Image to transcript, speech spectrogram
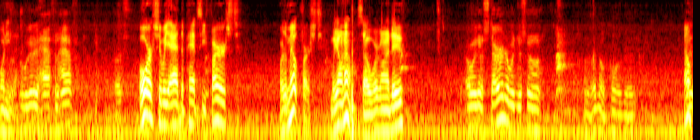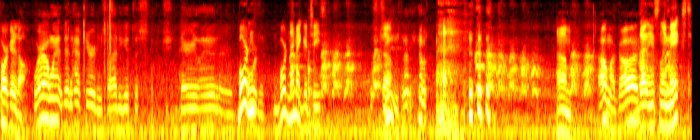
What do you think? We're gonna do half and half. Or- Or should we add the Pepsi first or the milk first? We don't know. So we're gonna do. Are we gonna stir it, or are we just gonna? Oh, that don't pour good. I don't pour good at all. Where I went didn't have purity, so I had to get this Dairyland or Borden. Borden. Borden, they make good cheese. It's So- cheese, not no. Um, oh my god! that instantly mixed.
